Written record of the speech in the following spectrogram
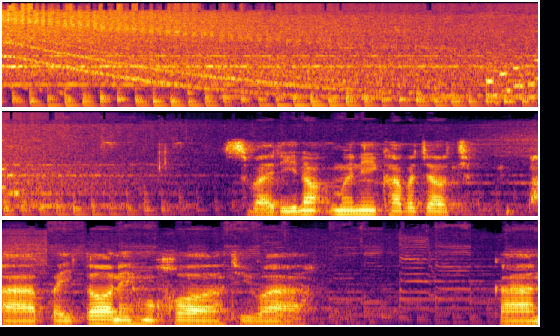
สวัสดีเนาะมื้อนี้ข้าพเจ้าจะพาไปต่อในหัวข้อที่ว่า การ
